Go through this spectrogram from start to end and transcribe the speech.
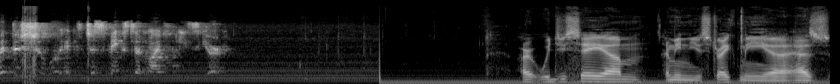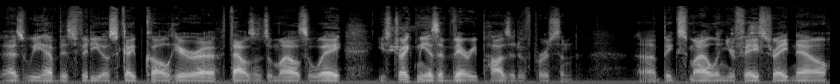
with the shoe, it just makes their life easier. Are, would you say? Um, I mean, you strike me uh, as as we have this video Skype call here, uh, thousands of miles away. You strike me as a very positive person. Uh, big smile on your face right now.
